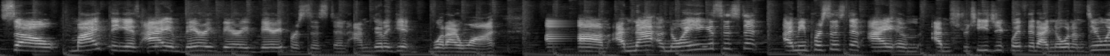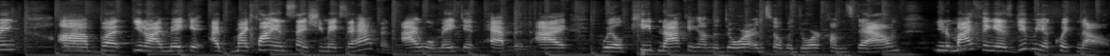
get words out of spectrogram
So my thing is, I am very, very, very persistent. I'm gonna get what I want. Um, I'm not annoying assistant. I mean persistent. I am. I'm strategic with it. I know what I'm doing. Right. Um, but you know, I make it. I, my clients say she makes it happen. I will make it happen. I will keep knocking on the door until the door comes down. You know, my thing is, give me a quick no,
